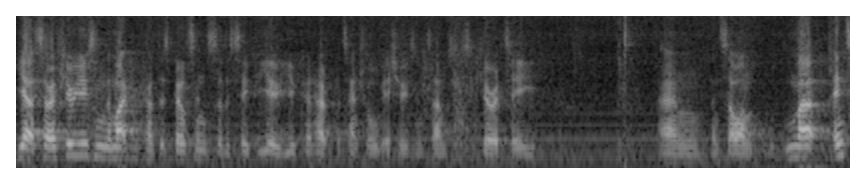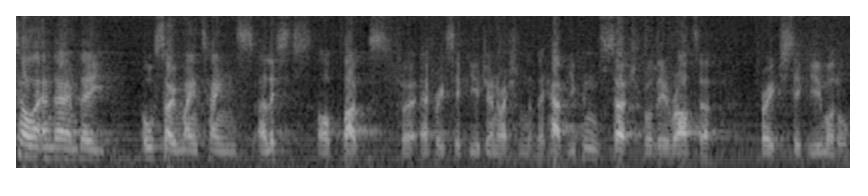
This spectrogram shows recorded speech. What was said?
yeah, so if you're using the microcode that's built into the CPU, you could have potential issues in terms of security and, and so on. Intel and AMD also maintains a list of bugs for every CPU generation that they have. You can search for the errata for each CPU model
